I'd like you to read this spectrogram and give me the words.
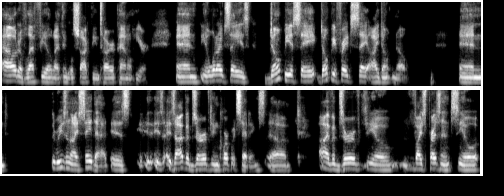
out of left field. I think will shock the entire panel here. And you know what I'd say is don't be a say don't be afraid to say I don't know. And the reason I say that is is, is I've observed in corporate settings. Um, I've observed, you know, vice presidents, you know,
